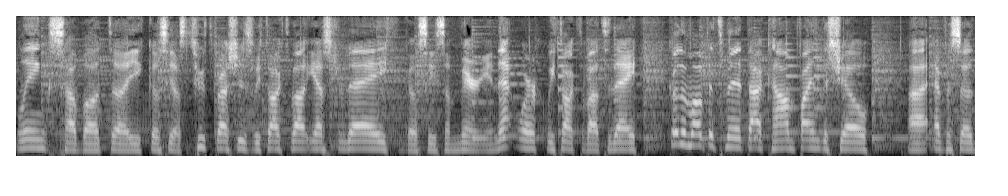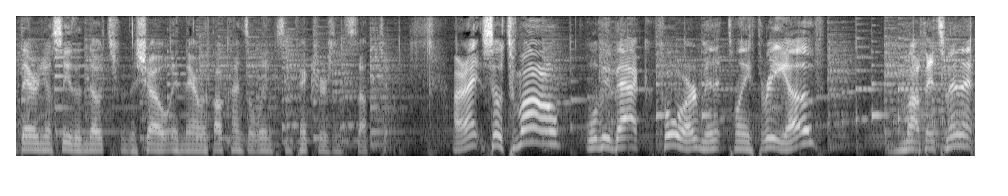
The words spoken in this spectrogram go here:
links. How about uh, you go see those toothbrushes we talked about yesterday? You can go see some marionette work we talked about today. Go to MuppetsMinute.com, find the show uh, episode there, and you'll see the notes from the show in there with all kinds of links and pictures and stuff too. All right, so tomorrow we'll be back for minute 23 of Muppets Minute.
